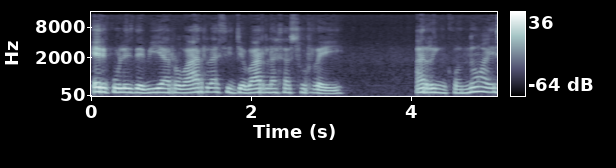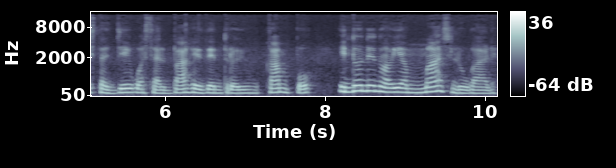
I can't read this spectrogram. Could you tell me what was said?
Hércules debía robarlas y llevarlas a su rey. Arrinconó a estas yeguas salvajes dentro de un campo en donde no había más lugar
